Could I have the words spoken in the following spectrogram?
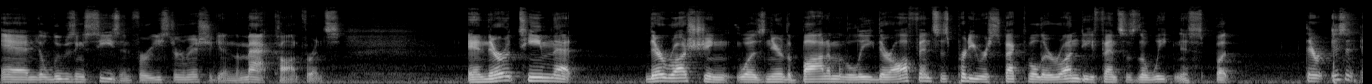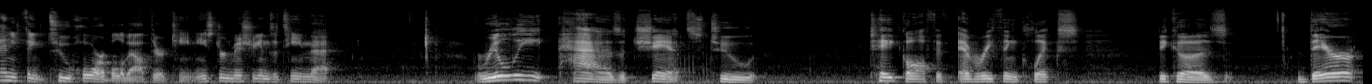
and you're losing season for Eastern Michigan, the MAC conference. And they're a team that their rushing was near the bottom of the league. Their offense is pretty respectable. Their run defense is the weakness, but there isn't anything too horrible about their team. Eastern Michigan's a team that really has a chance to take off if everything clicks because they're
